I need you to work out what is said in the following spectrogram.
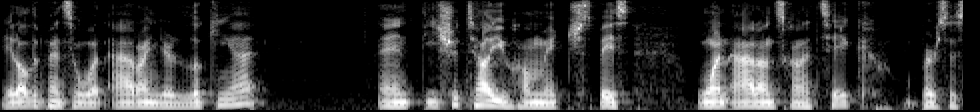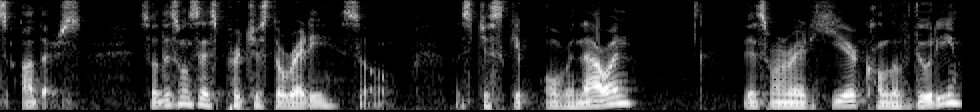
It all depends on what add-on you're looking at. And it should tell you how much space one add-on is going to take versus others. So this one says purchased already. So let's just skip over that one. This one right here, Call of Duty,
